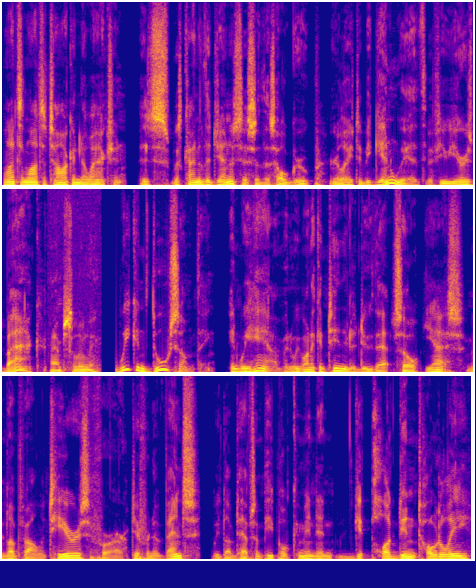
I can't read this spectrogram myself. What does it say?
Lots and lots of talk and no action. This was kind of the genesis of this whole group, really, to begin with, a few years back. Absolutely. We can do something, and we have, and we want to continue to do that. So, yes, we'd love volunteers for our different events. We'd love to have some people come in and get plugged in totally.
